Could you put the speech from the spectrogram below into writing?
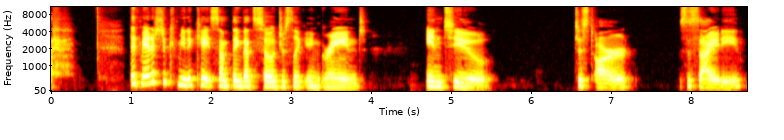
they've managed to communicate something that's so just like ingrained into just our society,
